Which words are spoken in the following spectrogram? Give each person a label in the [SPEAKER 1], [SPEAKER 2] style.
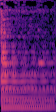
[SPEAKER 1] you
